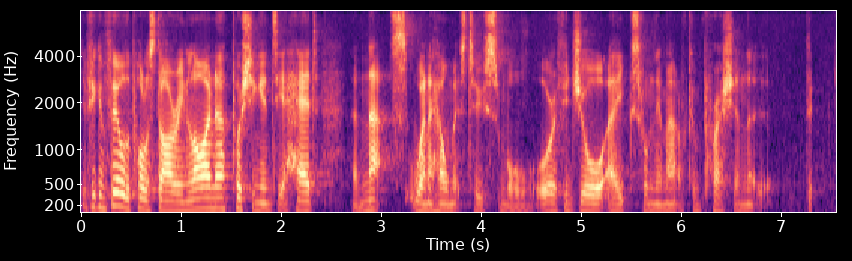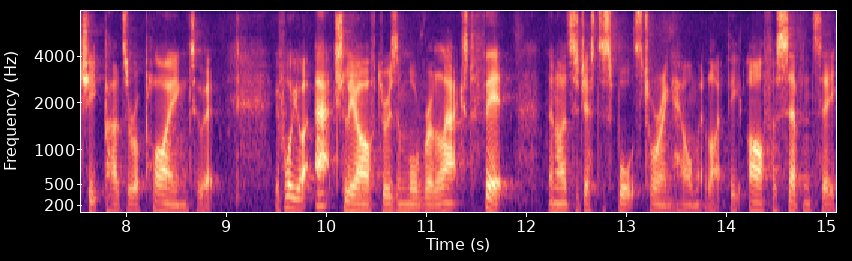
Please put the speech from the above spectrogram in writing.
If you can feel the polystyrene liner pushing into your head, then that's when a helmet's too small, or if your jaw aches from the amount of compression that cheek pads are applying to it. If what you're actually after is a more relaxed fit, then I'd suggest a sports touring helmet like the Alpha 70,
